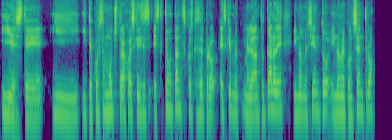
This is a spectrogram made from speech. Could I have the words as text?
y este y, y, te cuesta mucho trabajo. Es que dices, es que tengo tantas cosas que hacer, pero es que me, me, levanto tarde y no me siento y no me concentro.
